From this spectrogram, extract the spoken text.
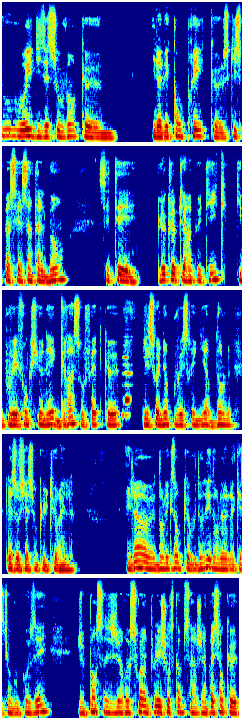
oui, disait souvent qu'il avait compris que ce qui se passait à Saint-Alban, c'était le club thérapeutique qui pouvait fonctionner grâce au fait que les soignants pouvaient se réunir dans l'association culturelle. Et là, euh, dans l'exemple que vous donnez, dans la, question que vous posez, je pense, je reçois un peu les choses comme ça. J'ai l'impression que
